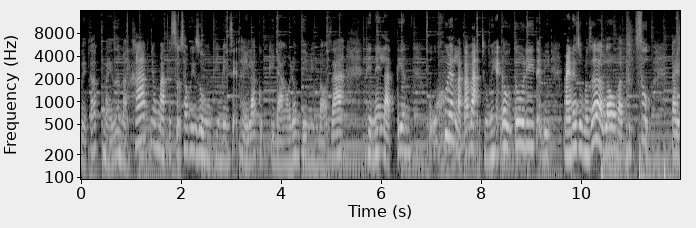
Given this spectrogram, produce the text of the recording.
với các máy rửa mặt khác, nhưng mà thật sự sau khi dùng thì mình sẽ thấy là cực kỳ đáng với đồng tiền mình bỏ ra. Thế nên là tiên cũng khuyên là các bạn chúng mình hãy đầu tư đi, tại vì máy này dùng được rất là lâu và thực sự cái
